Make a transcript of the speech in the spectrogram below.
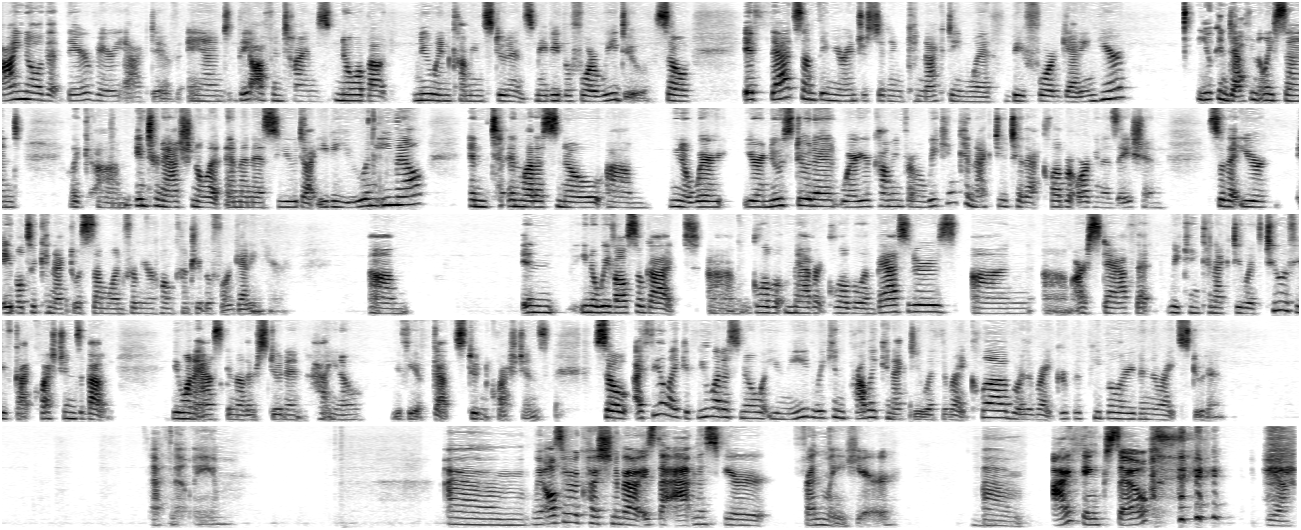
I know that they're very active and they oftentimes know about new incoming students maybe before we do. So if that's something you're interested in connecting with before getting here, you can definitely send like um, international at mnsu.edu an email and, t- and let us know um, you know where you're a new student where you're coming from and we can connect you to that club or organization so that you're able to connect with someone from your home country before getting here um, and you know we've also got um, global maverick global ambassadors on um, our staff that we can connect you with too if you've got questions about you want to ask another student how you know if you've got student questions. So i feel like if you let us know what you need we can probably connect you with the right club or the right group of people or even the right student. Definitely. Um, we also have a question about is the atmosphere friendly here. Um, i think so yeah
